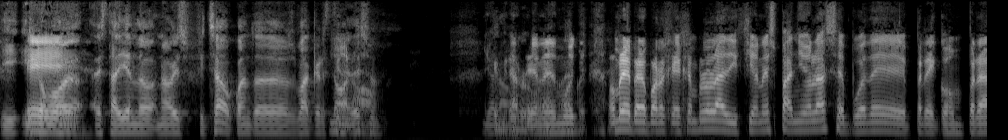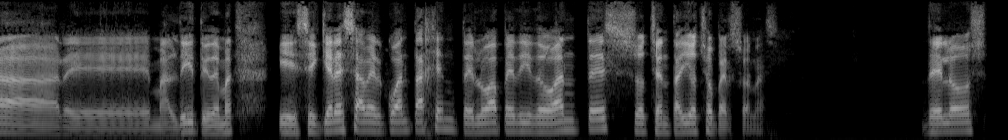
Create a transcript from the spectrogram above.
¿Y, y Eh, cómo está yendo? ¿No habéis fichado? ¿Cuántos backers No, tiene de eso? Yo no. mucho- Hombre, pero por ejemplo, la edición española se puede precomprar eh, maldito y demás. Y si quieres saber cuánta gente lo ha pedido antes, 88 personas. de los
